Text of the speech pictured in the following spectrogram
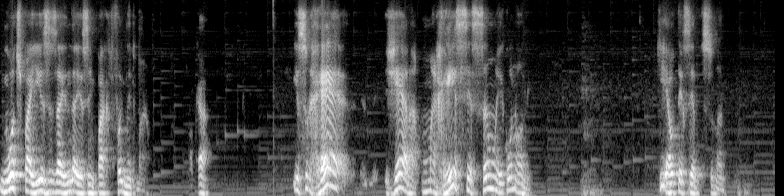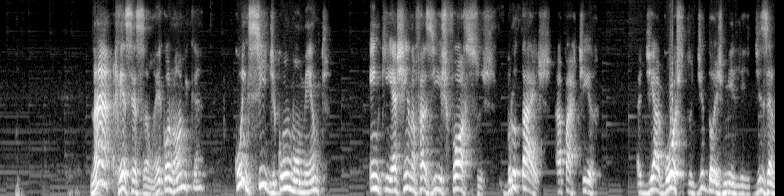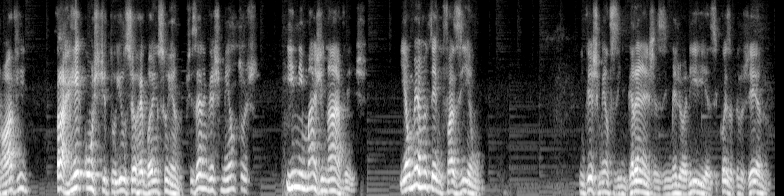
Em outros países, ainda esse impacto foi muito maior. Okay? Isso re, gera uma recessão econômica, que é o terceiro tsunami. Na recessão econômica, coincide com o momento em que a China fazia esforços brutais a partir de agosto de 2019 para reconstituir o seu rebanho suíno. Fizeram investimentos inimagináveis. E, ao mesmo tempo, faziam investimentos em granjas, em melhorias e coisa pelo gênero,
